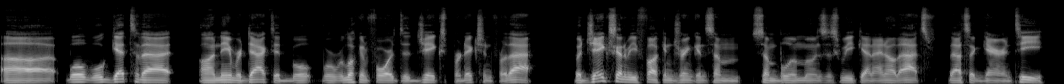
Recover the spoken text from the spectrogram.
Uh, we'll we'll get to that on name redacted. We'll, we're looking forward to Jake's prediction for that. But Jake's gonna be fucking drinking some some blue moons this weekend. I know that's that's a guarantee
